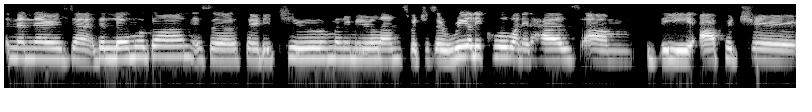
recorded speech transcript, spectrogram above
and then there's uh, the Lomogon is a 32 millimeter lens, which is a really cool one. It has um, the aperture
